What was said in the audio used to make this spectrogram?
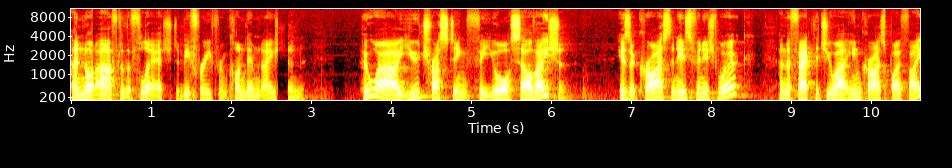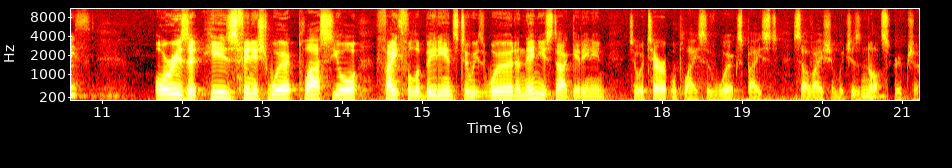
and not after the flesh to be free from condemnation, who are you trusting for your salvation? Is it Christ and his finished work and the fact that you are in Christ by faith? Or is it his finished work plus your faithful obedience to his word, and then you start getting into a terrible place of works based salvation, which is not scripture?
